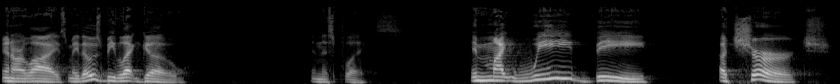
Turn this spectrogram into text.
in our lives, may those be let go in this place. And might we be a church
